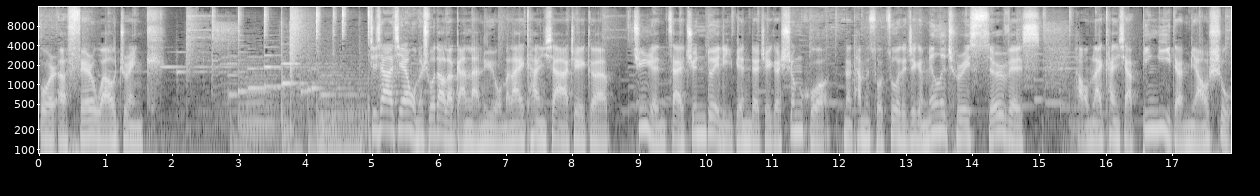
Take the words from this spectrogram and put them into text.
or a farewell drink。接下来，既然我们说到了橄榄绿，我们来看一下这个军人在军队里边的这个生活，那他们所做的这个 military service。好，我们来看一下兵役的描述。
